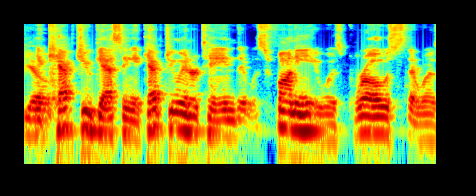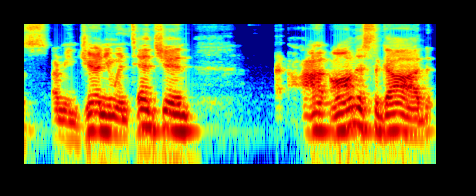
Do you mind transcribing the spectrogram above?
Yeah. it kept you guessing. It kept you entertained. It was funny. It was gross. There was, I mean, genuine tension. I, honest to God,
